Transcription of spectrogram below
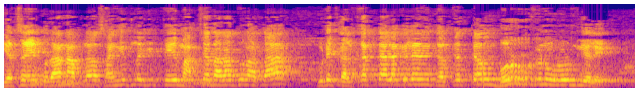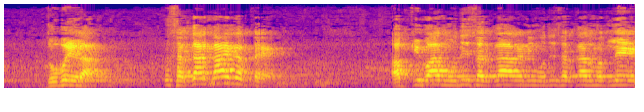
याचं एक उदाहरण आपल्याला सांगितलं की ते मागच्या दारातून आता कुठे कलकत्त्याला गेले आणि कलकत्त्याहून भरुरकन उडून गेले. दुबईला. तर सरकार काय करत आहे अब की बार मोदी सरकार आणि मोदी सरकारमधले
